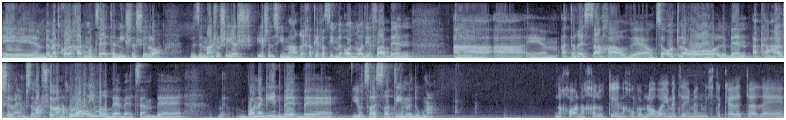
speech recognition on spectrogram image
אה, באמת כל אחד מוצא את הנישה שלו, וזה משהו שיש איזושהי מערכת יחסים מאוד מאוד יפה בין האתרי סחר וההוצאות לאור לבין הקהל שלהם, שזה משהו שאנחנו לא רואים הרבה בעצם, ב, בוא נגיד ביוצרי סרטים לדוגמה. נכון, לחלוטין, אנחנו גם לא רואים את זה אם אני מסתכלת על, אה,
